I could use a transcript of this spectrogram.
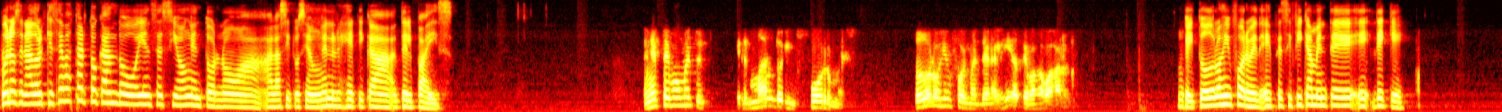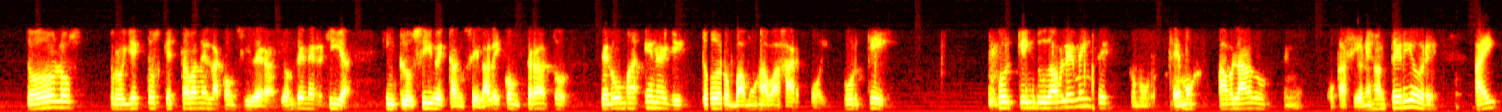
Bueno, senador, ¿qué se va a estar tocando hoy en sesión en torno a, la situación energética del país? En este momento, firmando informes todos los informes de energía se van a bajar. Ok, todos los informes, específicamente eh, de qué? Todos los proyectos que estaban en la consideración de energía, inclusive cancelar el contrato de Luma Energy, todos los vamos a bajar hoy. ¿Por qué? Porque indudablemente, como hemos hablado en ocasiones anteriores, hay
